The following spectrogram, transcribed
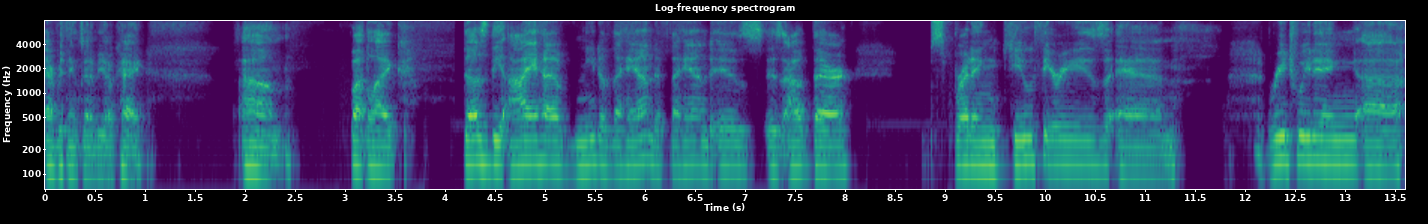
everything's going to be okay um, but like does the eye have need of the hand if the hand is is out there spreading q theories and retweeting uh,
